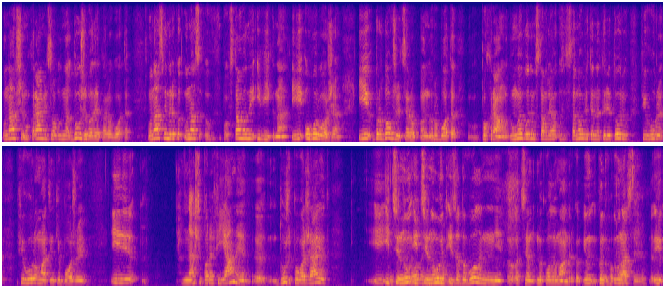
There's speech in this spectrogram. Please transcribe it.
у нашому храмі зроблена дуже велика робота. У нас він у нас вставлені і вікна, і огорожа, і продовжується робота по храму. Ми будемо встановлювати на територію фігури, фігуру Матінки Божої. І наші парафіяни е, дуже поважають і, і, І ціну, і цінують, так. і задоволені оцим Миколою Мандриком. І, конф... У, нас, і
